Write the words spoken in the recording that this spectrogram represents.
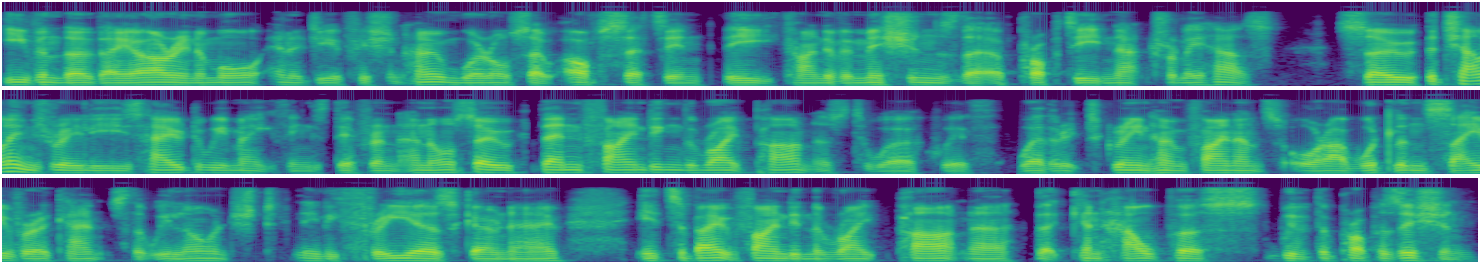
even though they are in a more energy efficient home. We're also offsetting the kind of emissions that a property naturally has. So the challenge really is how do we make things different and also then finding the right partners to work with, whether it's Green Home Finance or our Woodland Saver accounts that we launched nearly three years ago now. It's about finding the right partner that can help us with the proposition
